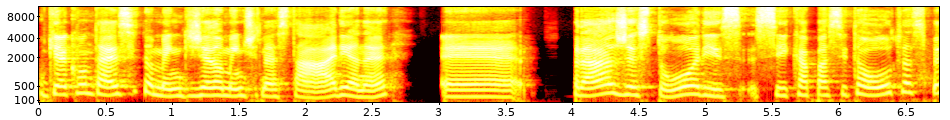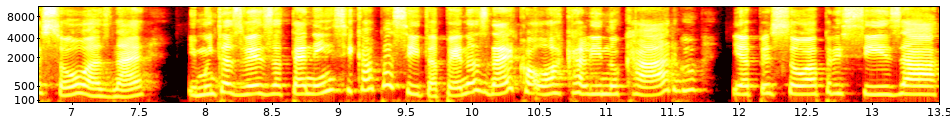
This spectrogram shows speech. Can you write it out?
O que acontece também, que geralmente nesta área, né, é, para gestores se capacita outras pessoas, né? E muitas vezes até nem se capacita, apenas, né, coloca ali no cargo e a pessoa precisa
